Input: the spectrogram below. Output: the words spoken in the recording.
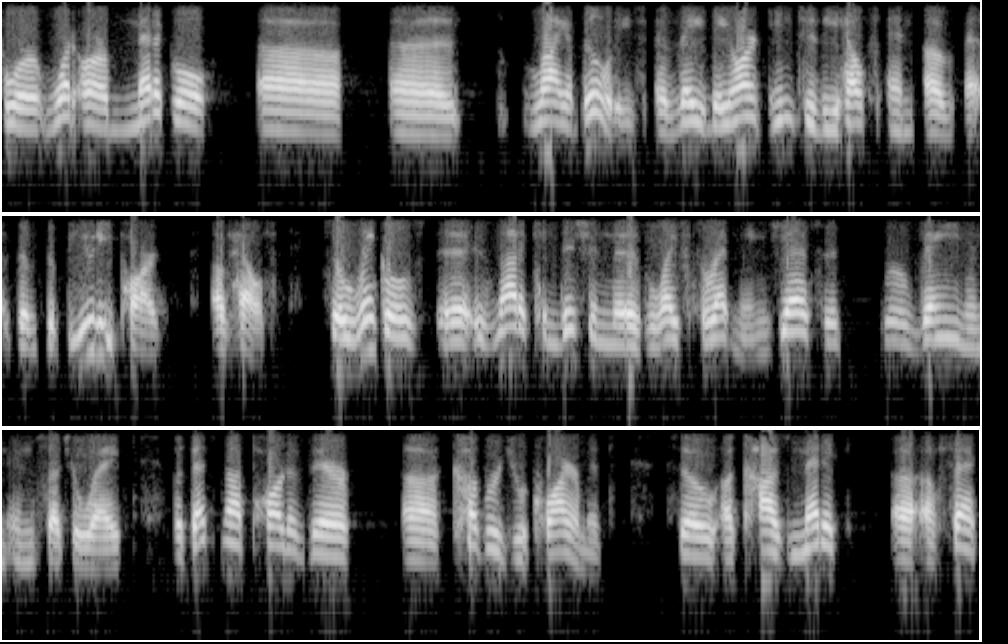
for what are medical uh, uh, liabilities. Uh, they they aren't into the health and of uh, the the beauty part of health. So wrinkles is not a condition that is life threatening. Yes, it, we're vain in, in such a way, but that's not part of their coverage requirement. So a cosmetic effect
